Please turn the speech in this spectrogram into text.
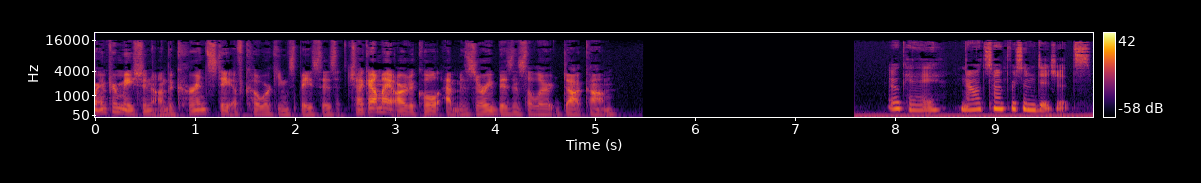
More information on the current state of co working spaces, check out my article at MissouriBusinessAlert.com. Okay, now it's time for some digits.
